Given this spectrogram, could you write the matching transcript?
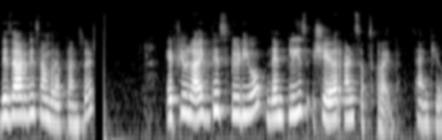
These are the some references. If you like this video then please share and subscribe. Thank you.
